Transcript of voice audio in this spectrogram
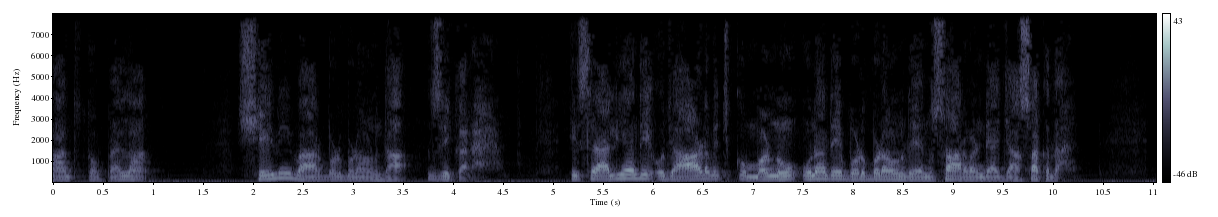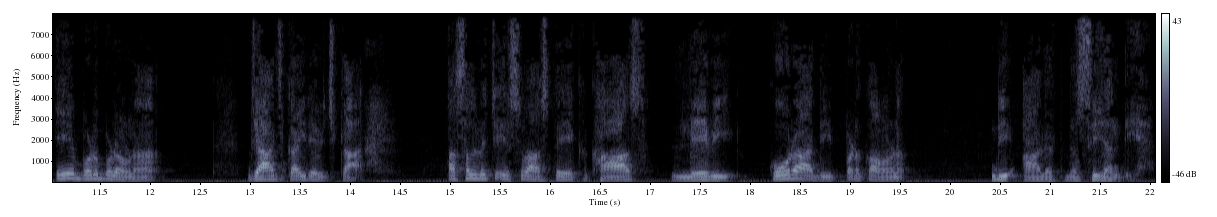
ਅੰਤ ਤੋਂ ਪਹਿਲਾਂ ਛੇਵੀਂ ਵਾਰ ਬੁੜਬੁੜਾਉਣ ਦਾ ਜ਼ਿਕਰ ਹੈ। ਇਸرائیਲੀਆਂ ਦੇ ਉਜਾੜ ਵਿੱਚ ਘੁੰਮਣ ਨੂੰ ਉਹਨਾਂ ਦੇ ਬੁੜਬੁੜਾਉਣ ਦੇ ਅਨੁਸਾਰ ਵੰਡਿਆ ਜਾ ਸਕਦਾ ਹੈ। ਇਹ ਬੁੜਬੁੜਾਉਣਾ ਜਾਜਕਾਈ ਦੇ ਵਿਚਕਾਰ ਹੈ। ਅਸਲ ਵਿੱਚ ਇਸ ਵਾਸਤੇ ਇੱਕ ਖਾਸ ਲੇਵੀ ਕੋਰਾ ਦੀ ਪੜਕਾਉਣ ਦੀ ਆਦਤ ਦੱਸੀ ਜਾਂਦੀ ਹੈ।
